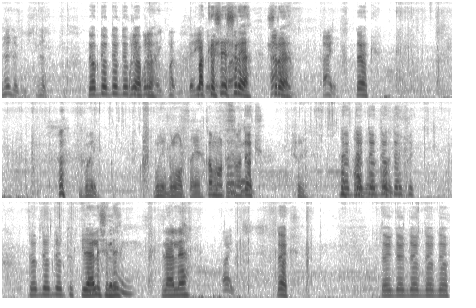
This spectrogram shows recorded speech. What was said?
üstüne dök üstüne. Dök dök dök dök buraya, bak, beriye, bak köşeye şuraya. Şuraya. Hayır. Dök. buraya. Buraya bunu ortaya. Tam ortasına dök. Şuraya. Dök dök dök dök dök. Dök dök dök dök. İlerle şimdi. İlerle. Hayır. Dök. Dök dök dök dök dök.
